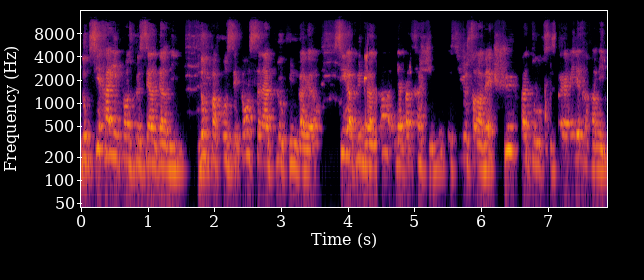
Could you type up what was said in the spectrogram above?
Donc, si Chaim pense que c'est interdit, donc par conséquent, ça n'a plus aucune valeur. S'il n'a plus de valeur, il n'y a pas de Rachid. Et si je sors avec, je suis pas tout. C'est ça la vie des Chachamim.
